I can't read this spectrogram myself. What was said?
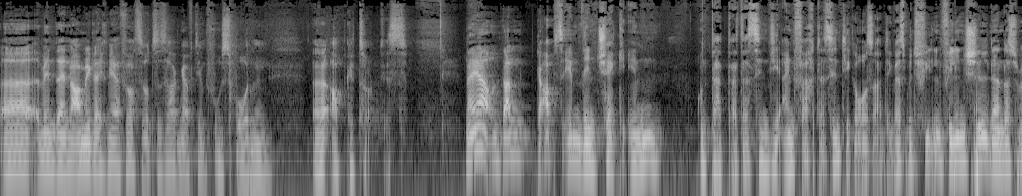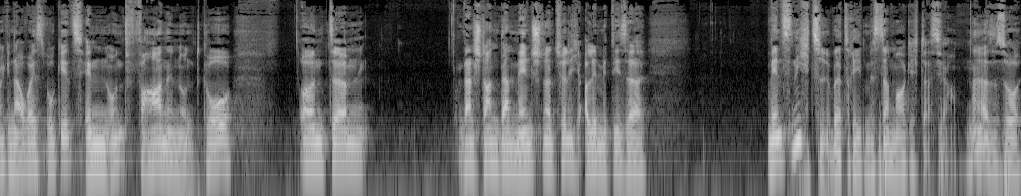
äh, wenn dein Name gleich mehrfach sozusagen auf dem Fußboden äh, abgedruckt ist. Naja, und dann gab es eben den Check-in und da, da, das sind die einfach, das sind die großartig. Was mit vielen, vielen Schildern, dass du genau weißt, wo geht's hin und Fahnen und Co. Und ähm, dann standen da Menschen natürlich alle mit dieser, wenn es nicht zu so übertrieben ist, dann mag ich das ja. Ne? Also so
